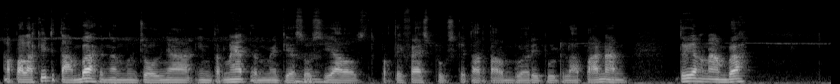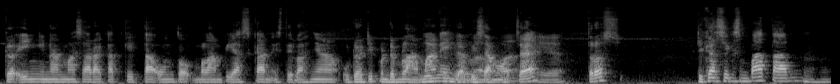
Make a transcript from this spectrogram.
apalagi ditambah dengan munculnya internet dan media hmm. sosial hmm. seperti Facebook sekitar tahun 2008-an. Itu yang nambah keinginan masyarakat kita untuk melampiaskan istilahnya udah dipendem lama nih nggak bisa ngoceh. Iya. Terus dikasih kesempatan. Uh-huh.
